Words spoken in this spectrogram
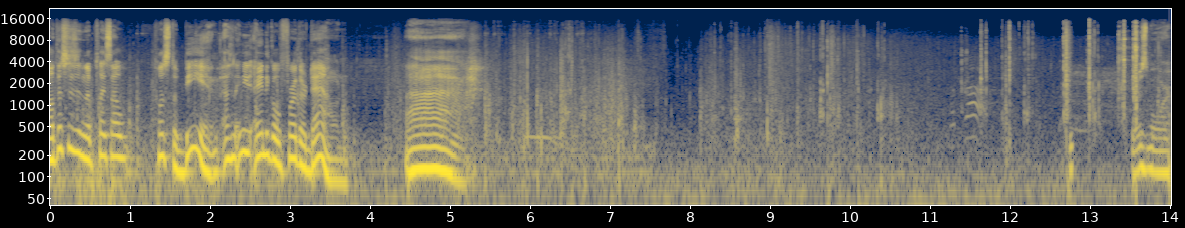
Oh, this isn't the place I'm supposed to be in. I need, I need to go further down. Ah. There's more.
